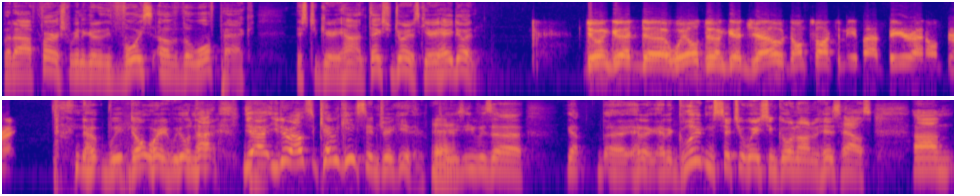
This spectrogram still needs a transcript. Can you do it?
But uh, first, we're going to go to the voice of the Wolfpack, Mr. Gary Hahn. Thanks for joining us, Gary. How you doing? Doing good, uh, Will. Doing good, Joe. Don't talk to me about beer. I don't drink. no, we, don't worry. We will not. Yeah, you know, else Kevin Keatts didn't drink either. Yeah. He, he was uh, got uh, had, a, had a gluten situation going on in his house. Um,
